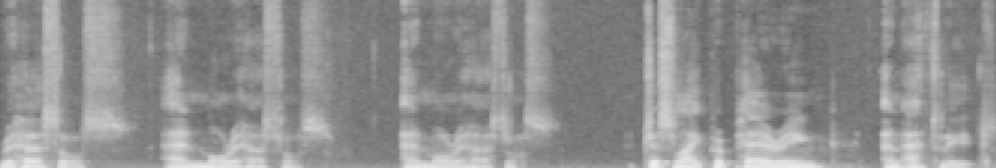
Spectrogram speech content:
rehearsals and more rehearsals and more rehearsals. Just like preparing an athlete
